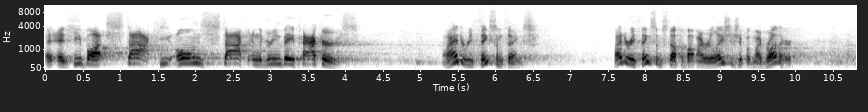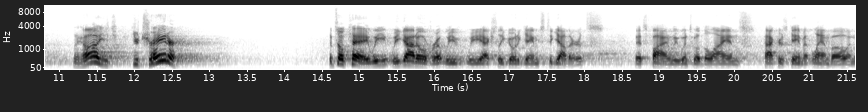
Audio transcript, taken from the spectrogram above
And he bought stock. He owns stock in the Green Bay Packers. And I had to rethink some things. I had to rethink some stuff about my relationship with my brother. Like, oh, you, you traitor. It's okay. We, we got over it. We, we actually go to games together. It's, it's fine. We went to a, the Lions Packers game at Lambeau and,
